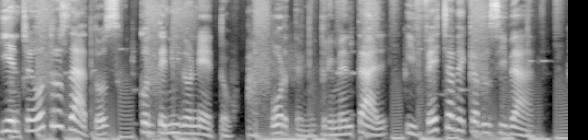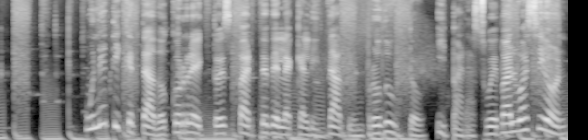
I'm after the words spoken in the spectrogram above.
y, entre otros datos, contenido neto, aporte nutrimental y fecha de caducidad. Un etiquetado correcto es parte de la calidad de un producto y para su evaluación,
